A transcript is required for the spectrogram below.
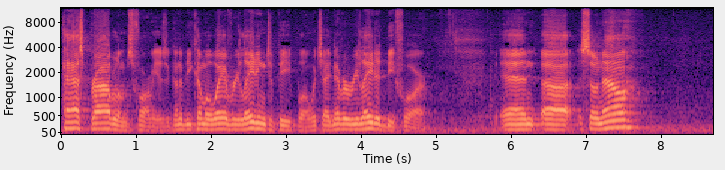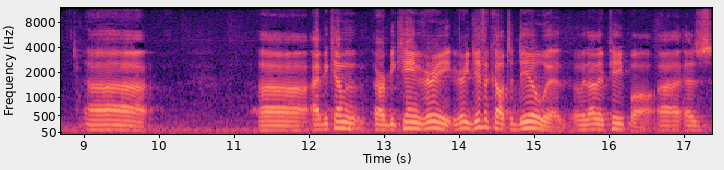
past problems for me. Is it going to become a way of relating to people, which I'd never related before? And uh, so now uh, uh, I become or became very very difficult to deal with with other people. Uh, as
